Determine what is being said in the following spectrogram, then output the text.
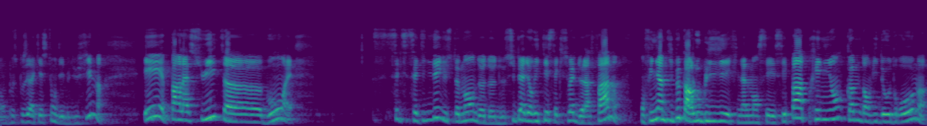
on peut se poser la question au début du film. Et par la suite, bon, cette, idée justement de, supériorité sexuelle de la femme, on finit un petit peu par l'oublier finalement. C'est, pas prégnant comme dans Vidéodrome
